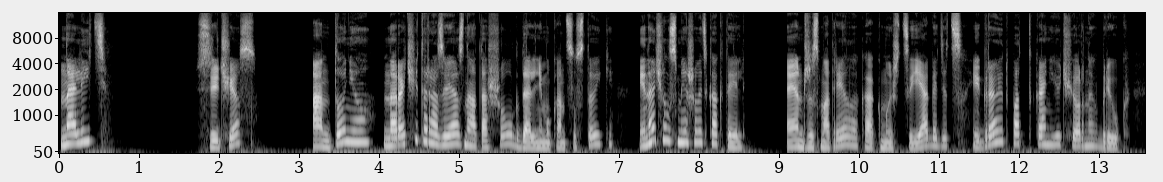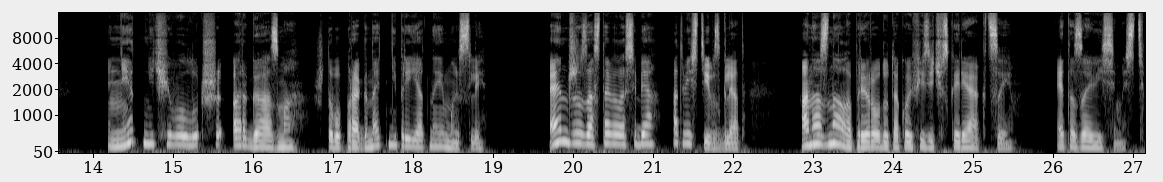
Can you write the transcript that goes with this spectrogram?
«Налить?» «Сейчас». Антонио нарочито развязно отошел к дальнему концу стойки и начал смешивать коктейль. Энджи смотрела, как мышцы ягодиц играют под тканью черных брюк. Нет ничего лучше оргазма, чтобы прогнать неприятные мысли. Энджи заставила себя отвести взгляд. Она знала природу такой физической реакции. Это зависимость.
